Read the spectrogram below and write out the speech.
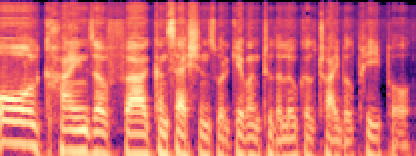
all kinds of uh, concessions were given to the local tribal people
